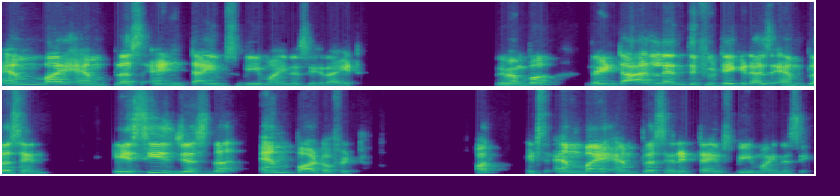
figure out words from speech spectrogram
M by M plus N times B minus A, right? Remember the entire length, if you take it as M plus N, AC is just the M part of it. Or it's M by M plus N times B minus A.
